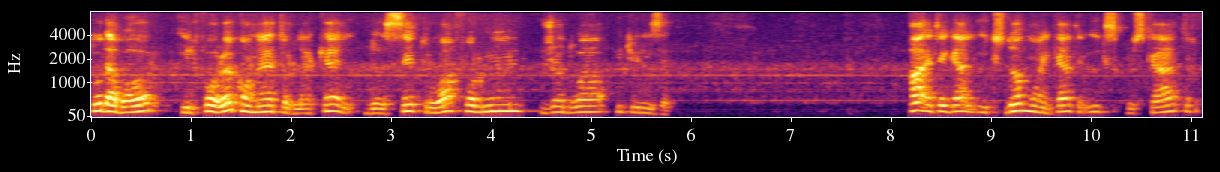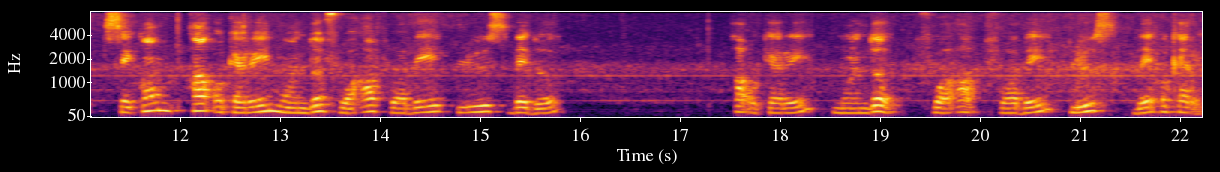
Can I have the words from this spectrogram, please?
Tout d'abord, il faut reconnaître laquelle de ces trois formules je dois utiliser. a est égal x2 moins 4x plus 4, c'est comme a au carré moins 2 fois a fois b plus b2. a au carré moins 2 fois a fois b plus b au carré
